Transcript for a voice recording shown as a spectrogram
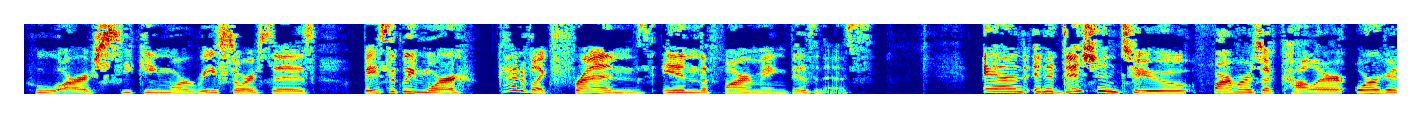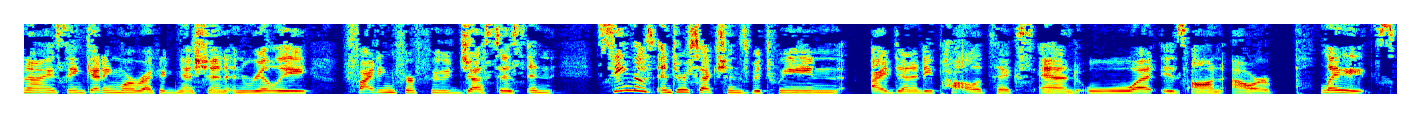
who are seeking more resources, basically more kind of like friends in the farming business. And in addition to farmers of color organizing, getting more recognition, and really fighting for food justice and seeing those intersections between identity politics and what is on our plates,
